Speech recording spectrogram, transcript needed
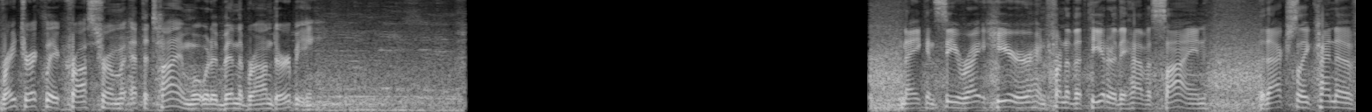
Right directly across from, at the time, what would have been the Brown Derby. Now you can see right here in front of the theater they have a sign that actually kind of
